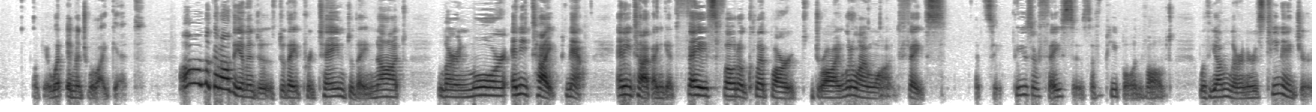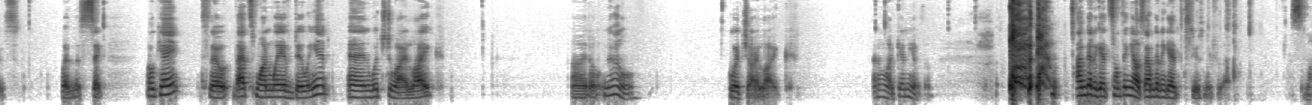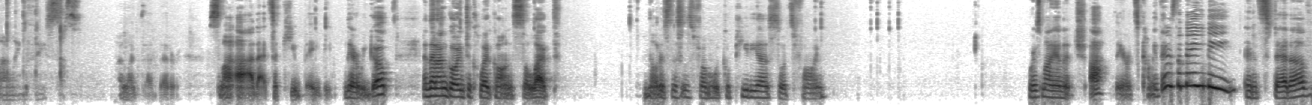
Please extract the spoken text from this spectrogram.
Okay, what image will I get? Oh, look at all the images. Do they pertain? Do they not? Learn more. Any type. Now, any type. I can get face, photo, clip art, drawing. What do I want? Face. let's see, these are faces of people involved with young learners, teenagers with the sick. Okay, so that's one way of doing it. And which do I like? I don't know which I like. I don't like any of them. I'm going to get something else. I'm going to get, excuse me for that, smiling faces. I like that better. Smile. Ah, that's a cute baby. There we go. And then I'm going to click on select. Notice this is from Wikipedia, so it's fine. Where's my image? Ah, there it's coming. There's the baby instead of.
